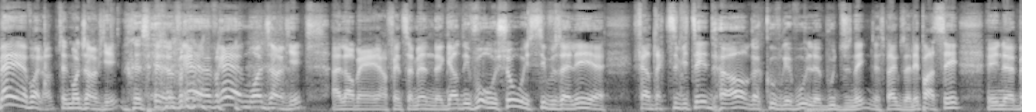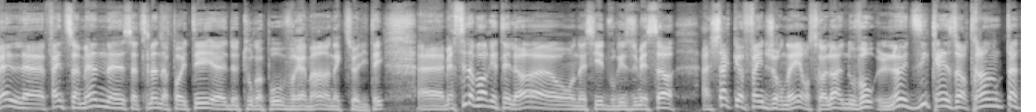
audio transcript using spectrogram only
Ben voilà, c'est le mois de janvier. c'est un vrai, vrai mois de janvier. Alors ben en fin de semaine, gardez-vous au chaud et si vous allez euh, faire de l'activité dehors, couvrez-vous le bout du nez. J'espère que vous allez passer une belle euh, fin de semaine. Cette semaine n'a pas été euh, de tout repos vraiment en actualité. merci d'avoir été là. on a essayé de vous résumer ça à chaque fin de journée. On sera là à nouveau lundi 15h30.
